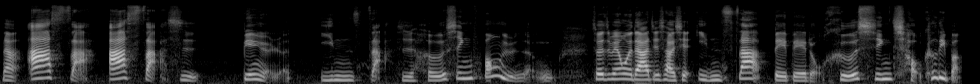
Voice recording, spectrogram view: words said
那阿萨阿萨是边缘人，인사是核心风云人物。所以这边为大家介绍一些인사빼빼로核心巧克力棒，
